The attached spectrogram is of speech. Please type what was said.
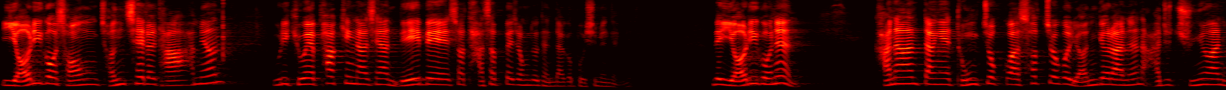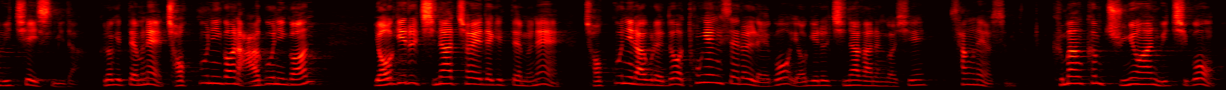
이 여리고 성 전체를 다 하면 우리 교회 파킹락이 한 4배에서 5배 정도 된다고 보시면 됩니다. 근데 이 여리고는 가나안 땅의 동쪽과 서쪽을 연결하는 아주 중요한 위치에 있습니다. 그렇기 때문에 적군이건 아군이건 여기를 지나쳐야 되기 때문에 적군이라고 해도 통행세를 내고 여기를 지나가는 것이 상례였습니다. 그만큼 중요한 위치고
